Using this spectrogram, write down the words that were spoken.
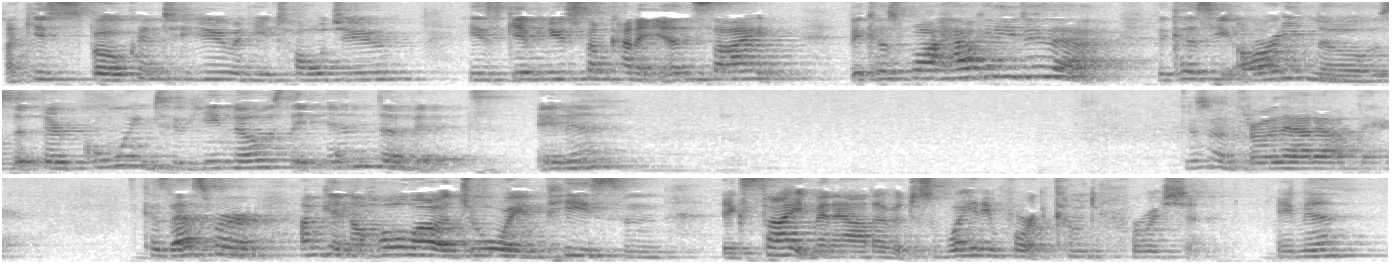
like he's spoken to you and he told you, he's given you some kind of insight. Because why? How can he do that? Because he already knows that they're going to. He knows the end of it. Amen. I'm just going to throw that out there. Because that's where I'm getting a whole lot of joy and peace and excitement out of it, just waiting for it to come to fruition. Amen?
